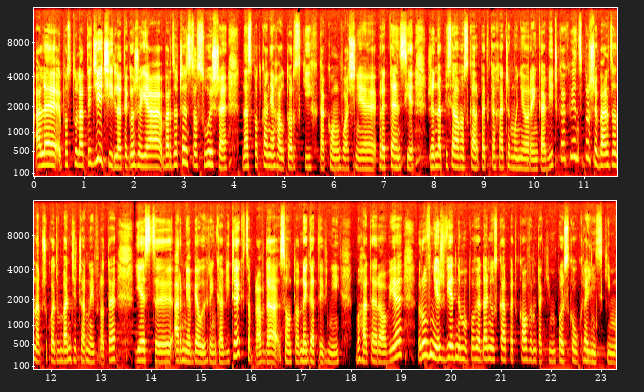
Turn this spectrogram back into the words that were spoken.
ale postulaty dzieci, dlatego że ja bardzo często słyszę na spotkaniach autorskich taką właśnie pretensję, że napisałam o skarpetkach, a czemu nie o rękawiczkach, więc proszę bardzo, na przykład w bandzie Czarnej Frote jest y, Armia Białych Rękawiczek, co prawda są to negatywni bohaterowie. Również w jednym opowiadaniu skarpetkowym, takim polsko-ukraińskim,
